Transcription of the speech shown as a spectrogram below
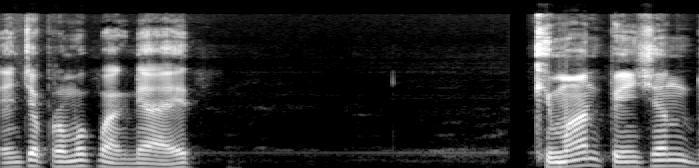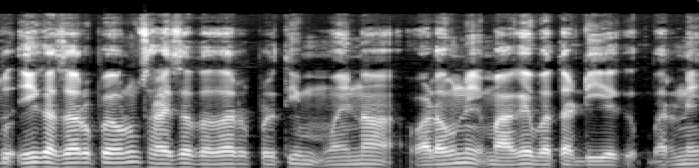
त्यांच्या प्रमुख मागण्या आहेत किमान पेन्शन एक हजार रुपयावरून साडेसात हजार प्रति महिना वाढवणे मागे भत्ता डी ए भरणे.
